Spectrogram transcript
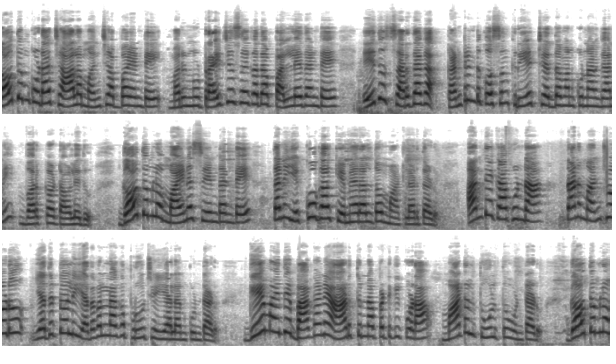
గౌతమ్ కూడా చాలా మంచి అబ్బాయి అంటే మరి నువ్వు ట్రై చేసే కదా పర్లేదంటే ఏదో సరదాగా కంటెంట్ కోసం క్రియేట్ చేద్దాం అనుకున్నాను కానీ వర్కౌట్ అవ్వలేదు. గౌతమ్లో మైనస్ ఏంటంటే తను ఎక్కువగా కెమెరాలతో మాట్లాడతాడు. అంతేకాకుండా తను మంచోడు ఎదటోళ్ళు ఎదవల్లాగా ప్రూవ్ చేయాలనుకుంటాడు. గేమ్ అయితే బాగానే ఆడుతున్నప్పటికీ కూడా మాటలు తూలుతూ ఉంటాడు. గౌతమ్లో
